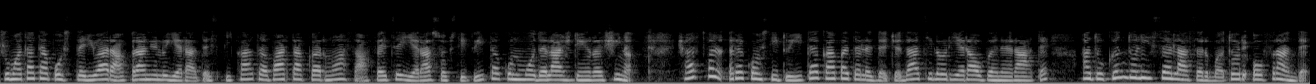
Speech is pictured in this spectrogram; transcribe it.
Jumătatea posterioară a craniului era despicată, partea cărnoasă a feței era substituită cu un modelaj din rășină și astfel reconstituite, capetele decedaților erau venerate, aducându-li se la sărbători ofrande,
